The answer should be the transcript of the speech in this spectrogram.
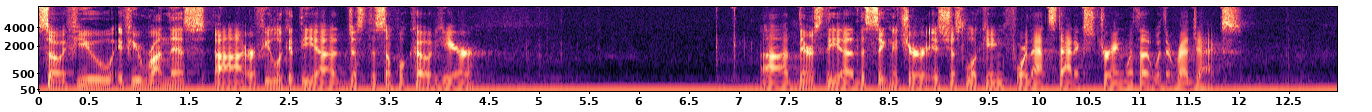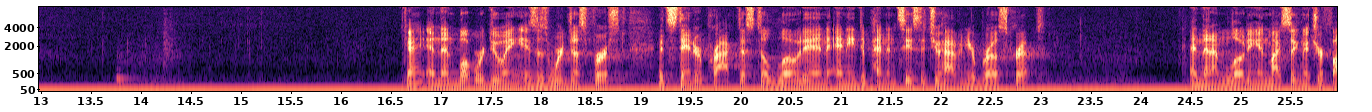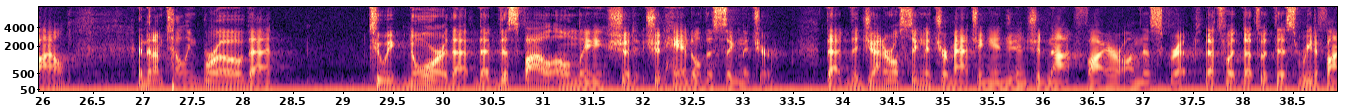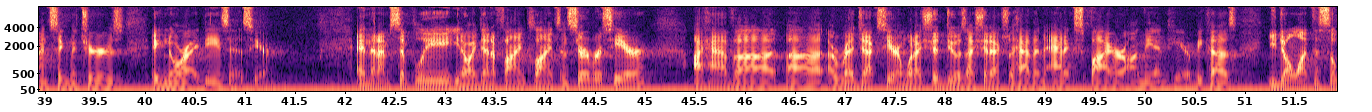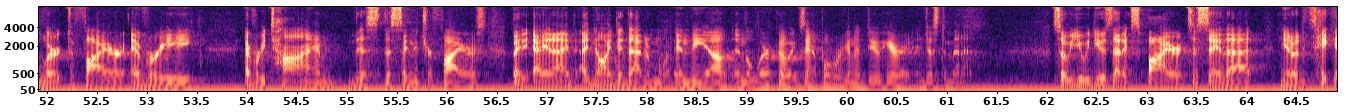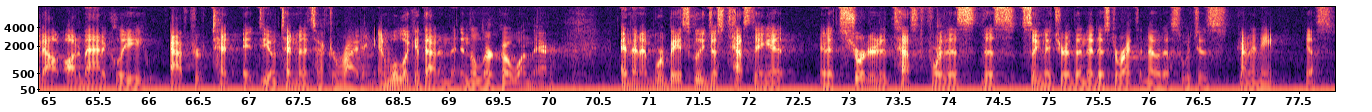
So if you if you run this, uh, or if you look at the uh, just the simple code here, uh, there's the uh, the signature is just looking for that static string with a with a regex. Okay, and then what we're doing is is we're just first it's standard practice to load in any dependencies that you have in your bro script, and then I'm loading in my signature file, and then I'm telling bro that to ignore that, that this file only should, should handle this signature. That the general signature matching engine should not fire on this script. That's what, that's what this redefined signatures ignore IDs is here. And then I'm simply you know, identifying clients and servers here. I have a, a, a, regex here, and what I should do is I should actually have an add expire on the end here because you don't want this alert to fire every every time this the signature fires. But and I, I know I did that in, in the uh, in the Lurko example we're going to do here in just a minute. So you would use that expire to say that you know to take it out automatically after 10 you know 10 minutes after writing, and we'll look at that in the in the Lurko one there. And then we're basically just testing it, and it's shorter to test for this this signature than it is to write the notice, which is kind of neat. Yes.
